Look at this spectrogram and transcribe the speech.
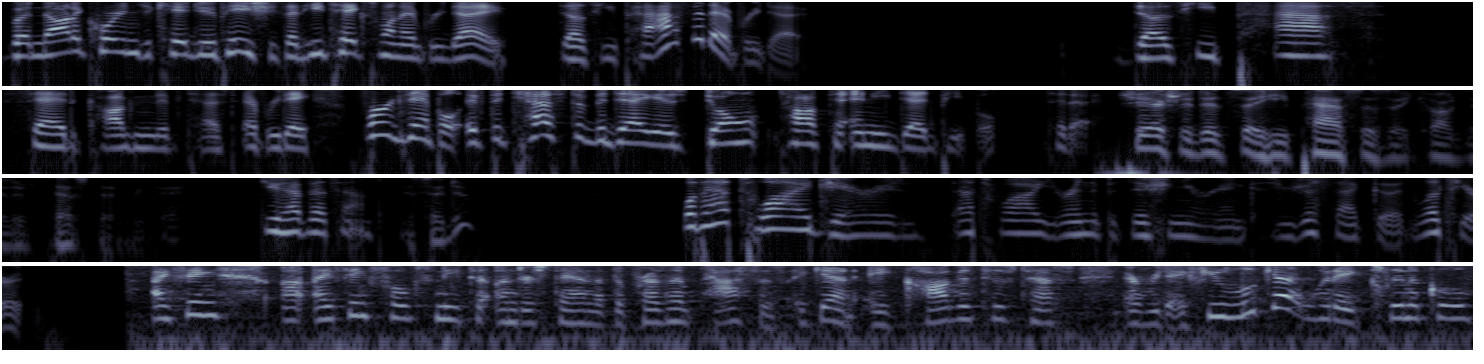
But not according to KJP. She said he takes one every day. Does he pass it every day? Does he pass said cognitive test every day? For example, if the test of the day is don't talk to any dead people today. She actually did say he passes a cognitive test every day. Do you have that sound? Yes, I do. Well, that's why, Jared. That's why you're in the position you're in because you're just that good. Let's hear it. I think uh, I think folks need to understand that the president passes again a cognitive test every day. If you look at what a clinical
